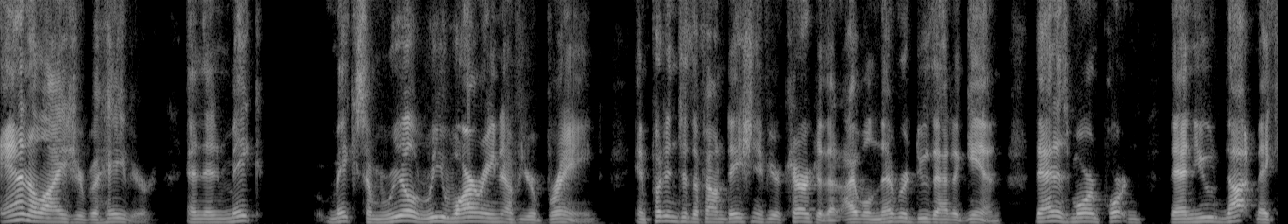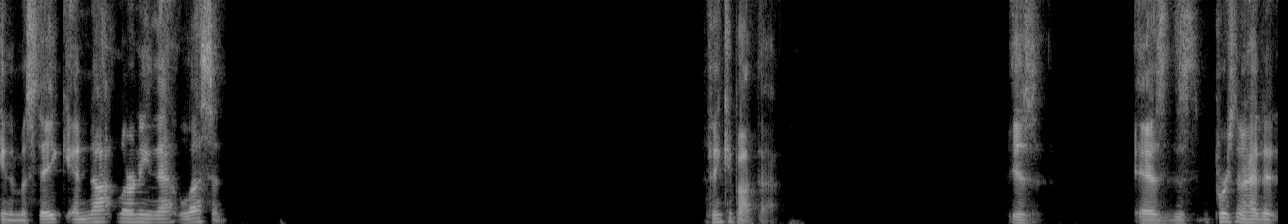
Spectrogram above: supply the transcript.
analyze your behavior and then make make some real rewiring of your brain and put into the foundation of your character that I will never do that again. That is more important than you not making the mistake and not learning that lesson. Think about that. Is as this person who had a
